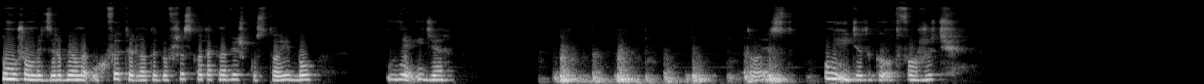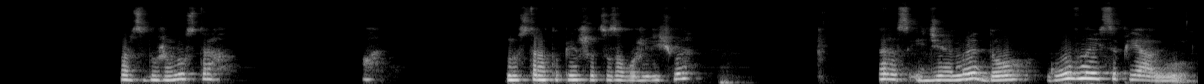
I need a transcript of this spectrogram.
Tu muszą być zrobione uchwyty, dlatego wszystko tak na wierzchu stoi, bo nie idzie. To jest, nie idzie tego otworzyć. Bardzo duże lustra. Lustra to pierwsze, co założyliśmy. Teraz idziemy do głównej sypialni.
